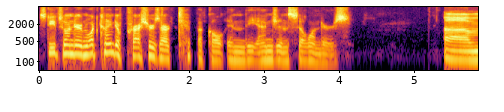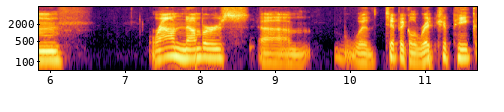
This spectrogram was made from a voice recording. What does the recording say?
Steve's wondering what kind of pressures are typical in the engine cylinders? Um, round numbers um, with typical rich of peak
